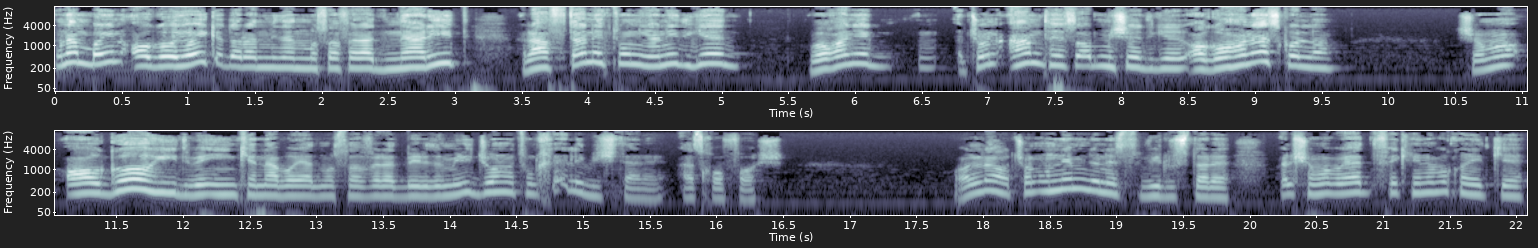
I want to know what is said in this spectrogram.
اونم با این آگاهی که دارن میدن مسافرت نرید رفتنتون یعنی دیگه واقعا یه چون عمد حساب میشه دیگه آگاهانه است کلا. شما آگاهید به این که نباید مسافرت برید و میرید جرمتون خیلی بیشتره از خفاش. والا چون اون نمی‌دونست ویروس داره. ولی شما باید فکر اینو بکنید که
